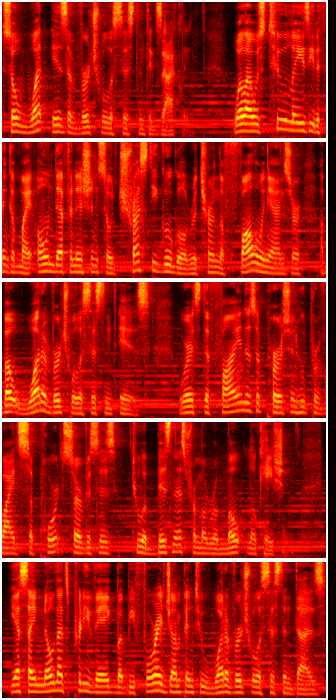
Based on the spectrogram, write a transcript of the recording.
So, what is a virtual assistant exactly? Well, I was too lazy to think of my own definition, so trusty Google returned the following answer about what a virtual assistant is, where it's defined as a person who provides support services to a business from a remote location. Yes, I know that's pretty vague, but before I jump into what a virtual assistant does,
